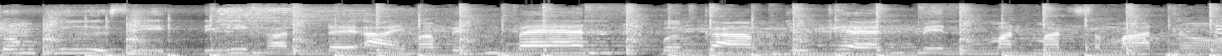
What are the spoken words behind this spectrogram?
ทรงคือสิดีคันได้อายมาเป็นแฟน เบิ่งกามอยู่แขนเป็นมัดมัดสมาดนอ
